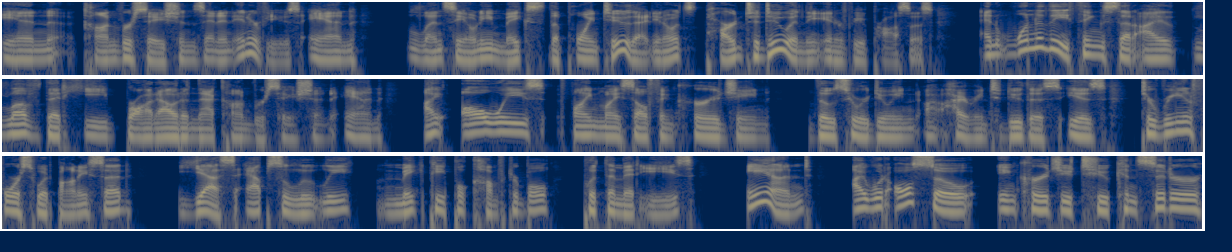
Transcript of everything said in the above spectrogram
in conversations and in interviews. And Lencioni makes the point too that, you know, it's hard to do in the interview process. And one of the things that I love that he brought out in that conversation, and I always find myself encouraging those who are doing uh, hiring to do this, is to reinforce what Bonnie said. Yes, absolutely. Make people comfortable, put them at ease, and I would also encourage you to consider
